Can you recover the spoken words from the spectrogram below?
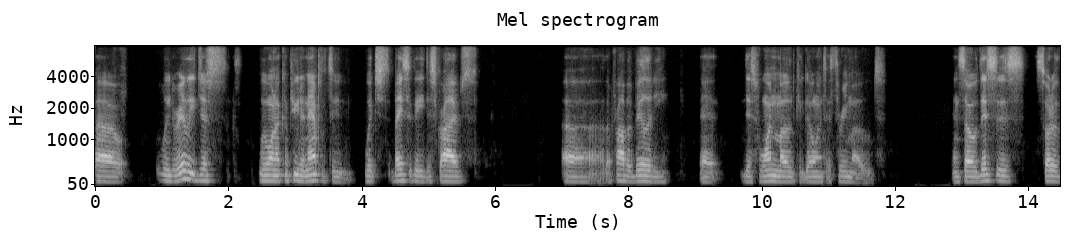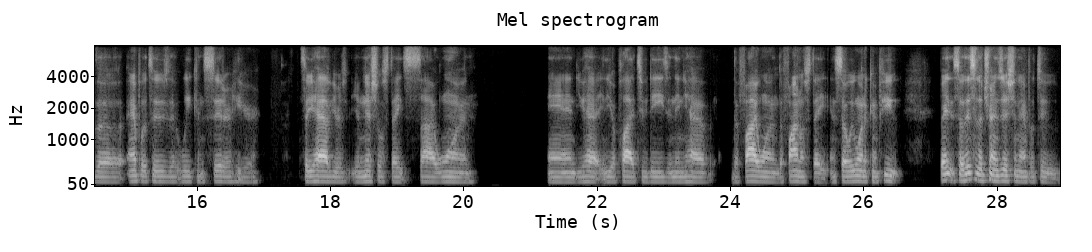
uh, we'd really just we want to compute an amplitude, which basically describes uh, the probability that this one mode could go into three modes. And so this is sort of the amplitudes that we consider here. So you have your, your initial state psi one, and you have you apply two Ds, and then you have the phi one, the final state. And so we want to compute. So this is a transition amplitude,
